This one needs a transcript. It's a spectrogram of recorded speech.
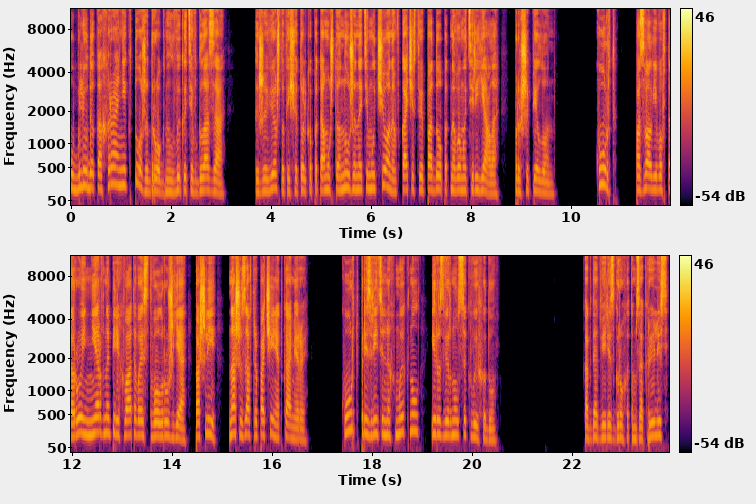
Ублюдок-охранник тоже дрогнул, выкатив глаза – ты живешь тут еще только потому, что нужен этим ученым в качестве подопытного материала», – прошепел он. «Курт!» – позвал его второй, нервно перехватывая ствол ружья. «Пошли, наши завтра починят камеры». Курт презрительно хмыкнул и развернулся к выходу. Когда двери с грохотом закрылись,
